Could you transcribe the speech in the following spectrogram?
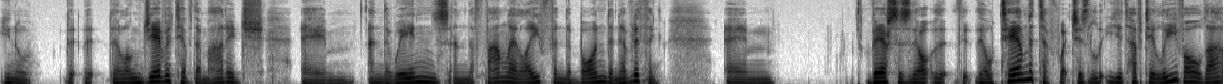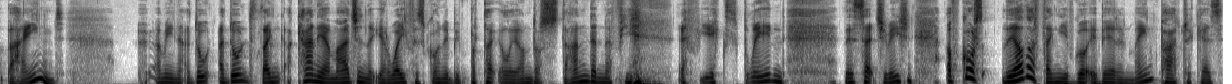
you know, the, the, the longevity of the marriage um, and the wains and the family life and the bond and everything, um, versus the, the, the alternative, which is you'd have to leave all that behind. I mean, I don't, I don't think, I can't imagine that your wife is going to be particularly understanding if you, if you explain the situation. Of course, the other thing you've got to bear in mind, Patrick, is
